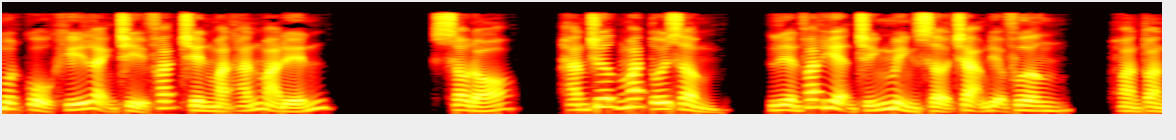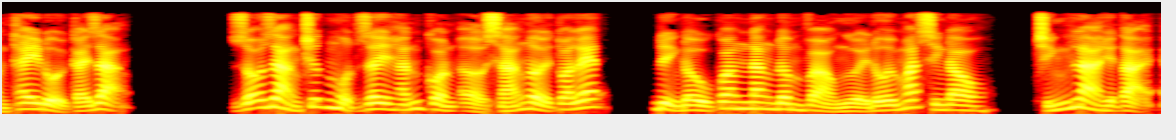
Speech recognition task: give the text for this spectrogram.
một cổ khí lạnh chỉ phát trên mặt hắn mà đến. Sau đó, hắn trước mắt tối sầm, liền phát hiện chính mình sở chạm địa phương, hoàn toàn thay đổi cái dạng. Rõ ràng trước một giây hắn còn ở sáng ngời toilet, đỉnh đầu quang năng đâm vào người đôi mắt sinh đau, chính là hiện tại,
